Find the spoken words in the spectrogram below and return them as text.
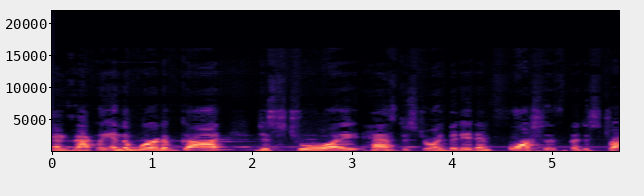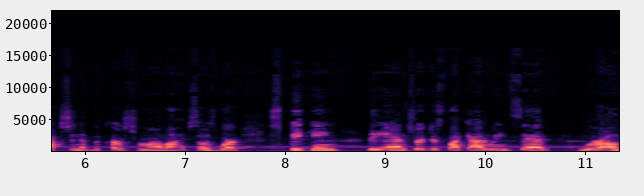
exactly. And the word of God destroy has destroyed, but it enforces the destruction of the curse from our life. So as we're speaking the answer, just like Irene said, we're uh,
